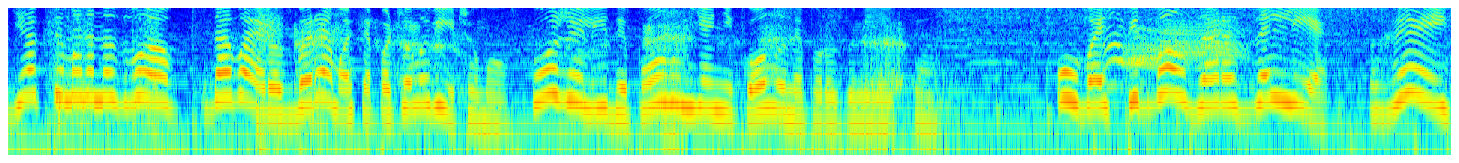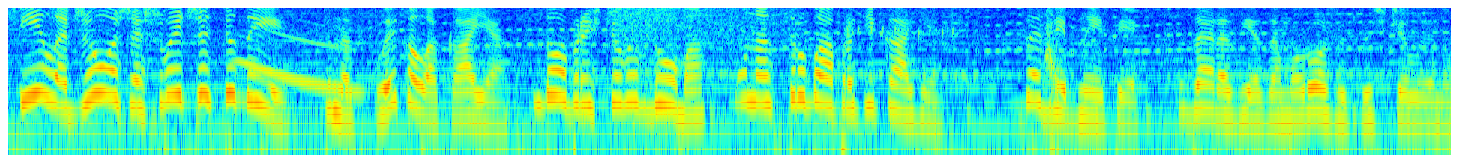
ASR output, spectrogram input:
Як ти мене назвав? Давай розберемося по-чоловічому. Схоже, ліди полум'я ніколи не порозуміються. Увесь підвал зараз залє. Гей, Філа, Джоше, швидше сюди. Ти нас кликала Кая. Добре, що ви вдома. У нас труба протікає. Це дрібниці. Зараз я заморожу цю щілину.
